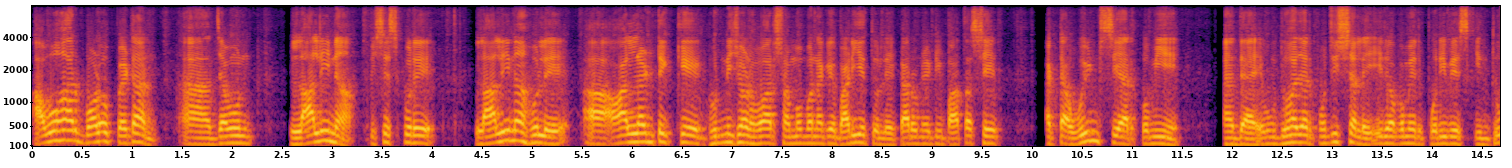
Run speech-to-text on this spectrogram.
আবহাওয়ার বড় প্যাটার্ন যেমন লালিনা, বিশেষ করে লালিনা হলে আটলান্টিককে ঘূর্ণিঝড় হওয়ার সম্ভাবনাকে বাড়িয়ে তোলে, কারণ এটি বাতাসের একটা উইন্ড শেয়ার কমিয়ে দেয় এবং দু হাজার পঁচিশ সালে এই রকমের পরিবেশ কিন্তু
